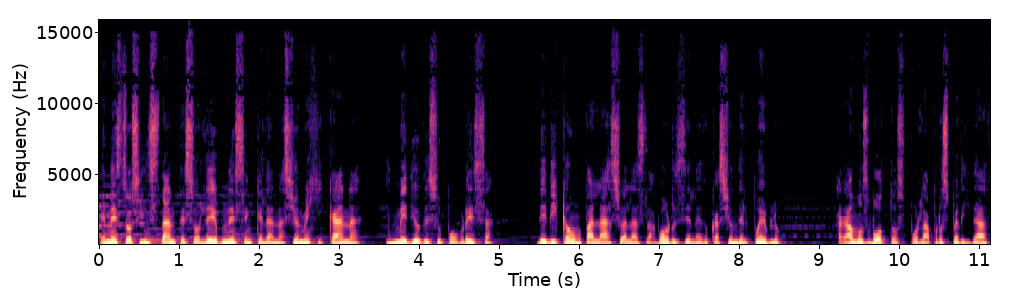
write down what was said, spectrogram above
En estos instantes solemnes en que la nación mexicana, en medio de su pobreza, dedica un palacio a las labores de la educación del pueblo, hagamos votos por la prosperidad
